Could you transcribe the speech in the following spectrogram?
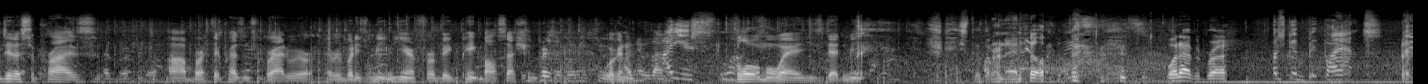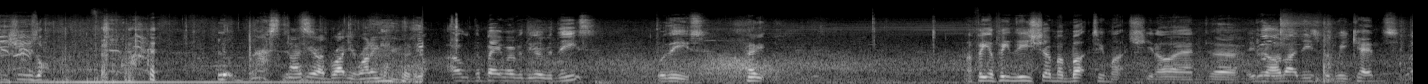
did a surprise uh, birthday present for Brad. We were, everybody's meeting here for a big paintball session. We're gonna I used blow him away. He's dead meat. He's still on that hill. what happened, bro? I just get bit by ants. Put your shoes on. Little bastards. Not here. I brought you running shoes. I was debating whether to go with these or these. Hey. I think I think these show my butt too much, you know, and uh, even though I like these for weekends, for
